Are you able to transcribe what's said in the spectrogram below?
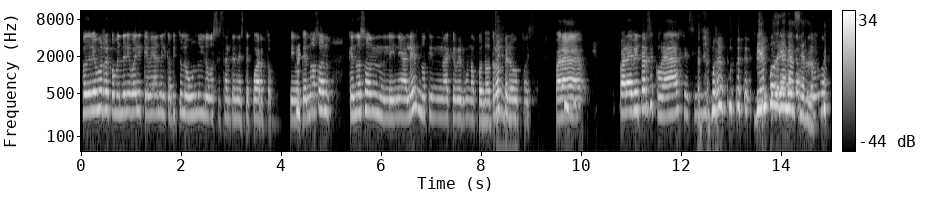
Podríamos recomendar igual y que vean el capítulo 1 y luego se salten este cuarto. Digo que no son que no son lineales, no tienen nada que ver uno con otro, pero pues para para evitarse corajes y demás. Bien podrían hacerlo. capítulo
